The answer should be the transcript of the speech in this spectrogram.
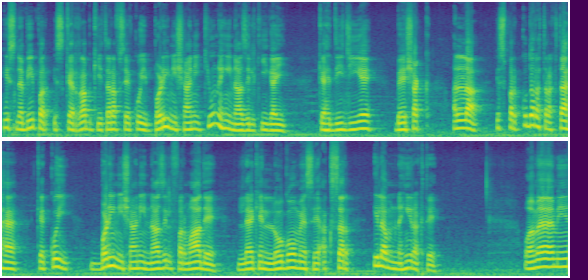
اس نبی پر اس کے رب کی طرف سے کوئی بڑی نشانی کیوں نہیں نازل کی گئی؟ کہہ دیجیے، بے شک اللہ اس پر قدرت رکھتا ہے کہ کوئی بڑی نشانی نازل فرما دے۔ لیکن لوگوں میں سے اکثر علم نہیں رکھتے۔ وما من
